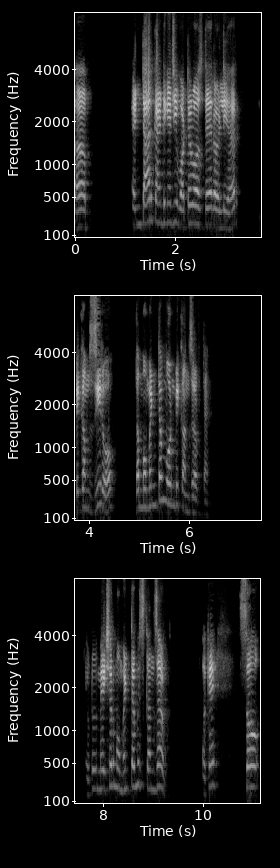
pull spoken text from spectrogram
uh, entire kinetic energy, whatever was there earlier, becomes zero, the momentum won't be conserved then. You have to make sure momentum is conserved. Okay, so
